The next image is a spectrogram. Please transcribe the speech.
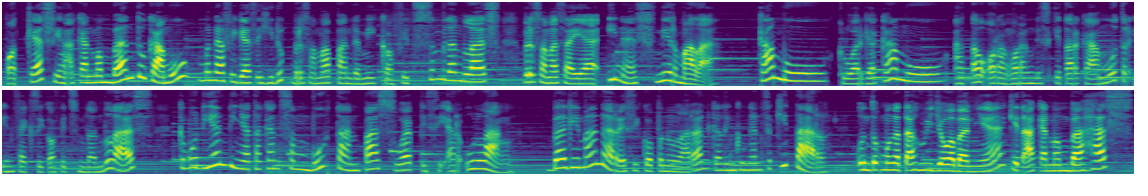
Podcast yang akan membantu kamu menavigasi hidup bersama pandemi COVID-19 bersama saya Ines Nirmala. Kamu, keluarga kamu, atau orang-orang di sekitar kamu terinfeksi COVID-19 kemudian dinyatakan sembuh tanpa swab PCR ulang. Bagaimana resiko penularan ke lingkungan sekitar? Untuk mengetahui jawabannya, kita akan membahas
